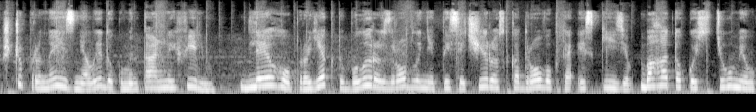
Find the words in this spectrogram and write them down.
що про неї зняли документальний фільм. Для його проєкту були розроблені тисячі розкадровок та ескізів, багато костюмів,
